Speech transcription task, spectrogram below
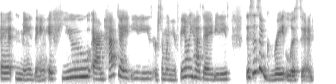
amazing. If you um, have diabetes or someone in your family has diabetes, this is a great listen.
